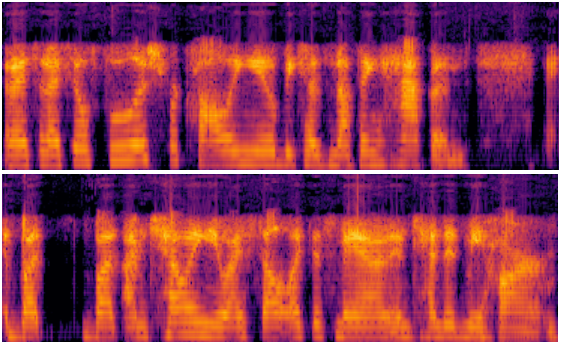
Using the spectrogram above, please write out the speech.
And I said, I feel foolish for calling you because nothing happened. But but I'm telling you, I felt like this man intended me harm.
